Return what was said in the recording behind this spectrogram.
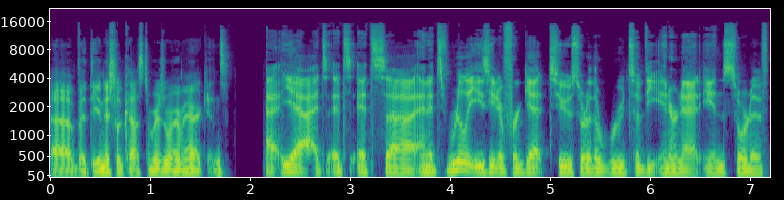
uh, but the initial customers were Americans. Uh, yeah, it's it's it's uh, and it's really easy to forget too, sort of the roots of the internet in sort of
